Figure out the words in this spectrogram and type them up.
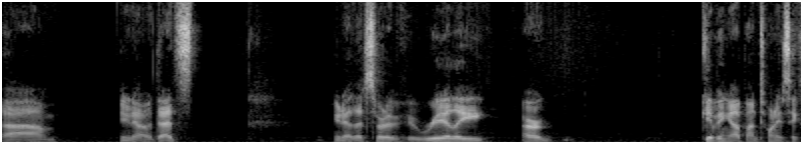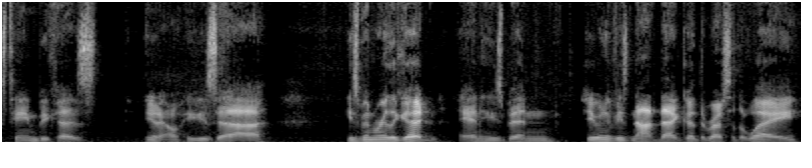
Um, you know, that's you know, that's sort of if you really are giving up on 2016 because you know he's uh, he's been really good and he's been even if he's not that good the rest of the way,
